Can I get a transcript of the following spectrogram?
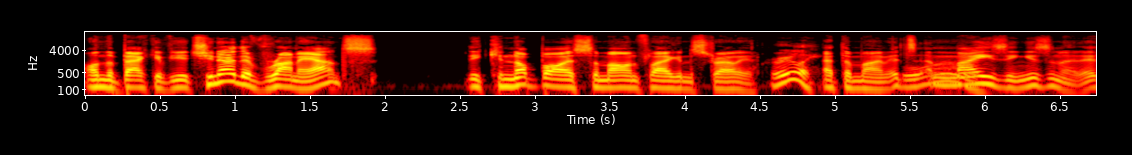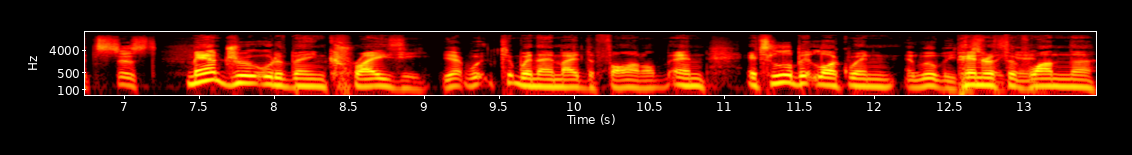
on the back of utes? You know they've run out. They cannot buy a Samoan flag in Australia really? at the moment. It's amazing, isn't it? It's just Mount Druitt would have been crazy Yep. w- t- when they made the final. And it's a little bit like when And will be Penrith have won the,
